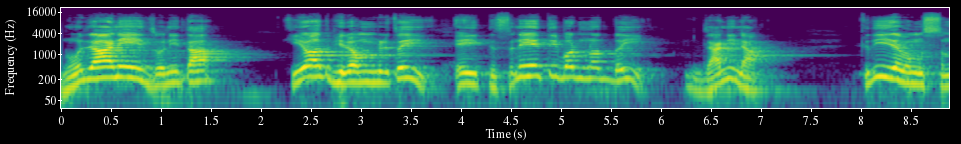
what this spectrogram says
জানে জনিতা কিয়ৎ ভিরমৃতই এই কৃষ্ণেতি বর্ণদ্বয়ী জানি না ক্রি এবং স্ন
